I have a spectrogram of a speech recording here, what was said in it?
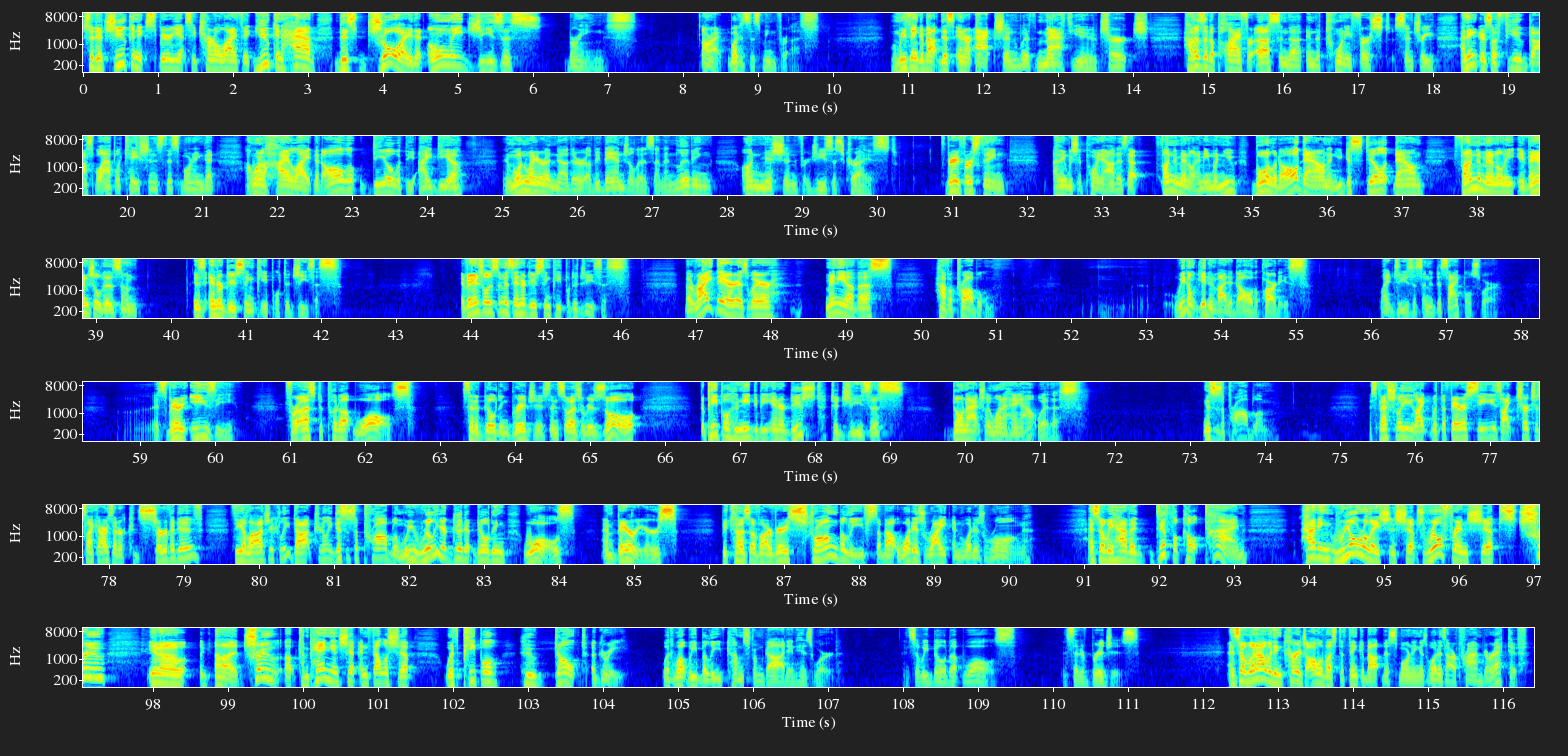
so that you can experience eternal life, that you can have this joy that only Jesus brings. All right, what does this mean for us? When we think about this interaction with Matthew, church, how does it apply for us in the, in the 21st century? I think there's a few gospel applications this morning that I want to highlight that all deal with the idea, in one way or another, of evangelism and living on mission for Jesus Christ. The very first thing I think we should point out is that fundamentally, I mean, when you boil it all down and you distill it down, fundamentally, evangelism is introducing people to Jesus. Evangelism is introducing people to Jesus. But right there is where many of us have a problem. We don't get invited to all the parties like Jesus and the disciples were. it's very easy for us to put up walls instead of building bridges. And so as a result, the people who need to be introduced to Jesus don't actually want to hang out with us. This is a problem. Especially like with the Pharisees, like churches like ours that are conservative theologically, doctrinally. This is a problem. We really are good at building walls and barriers because of our very strong beliefs about what is right and what is wrong. And so we have a difficult time having real relationships, real friendships, true, you know, uh, true uh, companionship and fellowship with people who don't agree with what we believe comes from God in His Word. And so we build up walls instead of bridges. And so, what I would encourage all of us to think about this morning is what is our prime directive?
